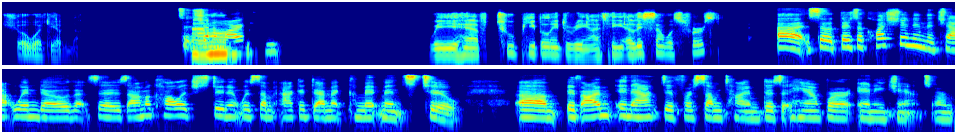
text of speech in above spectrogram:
Show what you have done. So I'm Jean-Marc, We have two people intervening. I think Alyssa was first. uh, so there's a question in the chat window that says, I'm a college student with some academic commitments too. Um, if I'm inactive for some time, does it hamper any chance or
